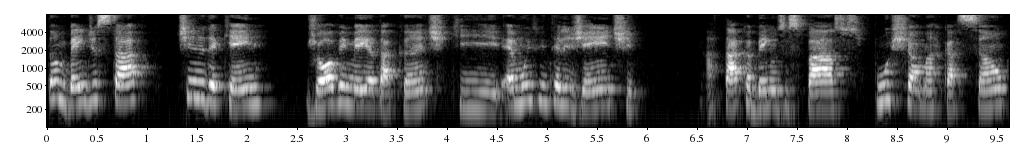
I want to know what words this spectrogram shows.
Também destaco Tine DeCane, jovem meio atacante que é muito inteligente, ataca bem os espaços, puxa a marcação,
